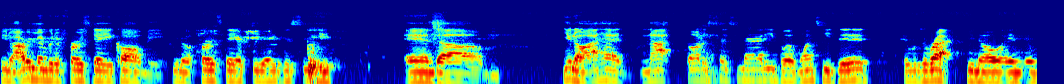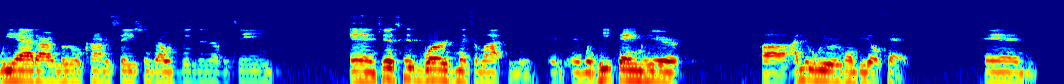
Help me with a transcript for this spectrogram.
you know, I remember the first day he called me. You know, first day of free agency, and um, you know, I had not thought of Cincinnati, but once he did, it was a wrap. You know, and, and we had our little conversations. I was visiting other teams, and just his word meant a lot to me. And, and when he came here, uh, I knew we were going to be okay. And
